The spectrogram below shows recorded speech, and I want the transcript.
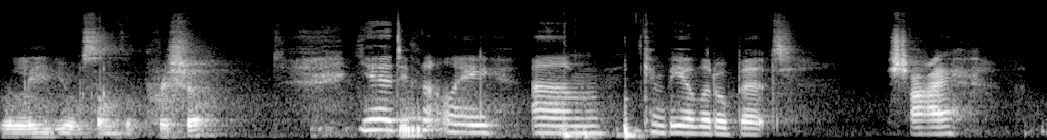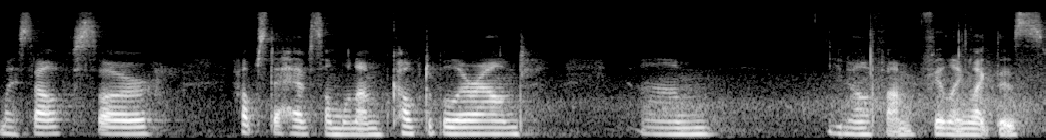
relieve you of some of the pressure? Yeah, definitely. Um, can be a little bit shy myself, so helps to have someone I'm comfortable around. Um, you know, if I'm feeling like there's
